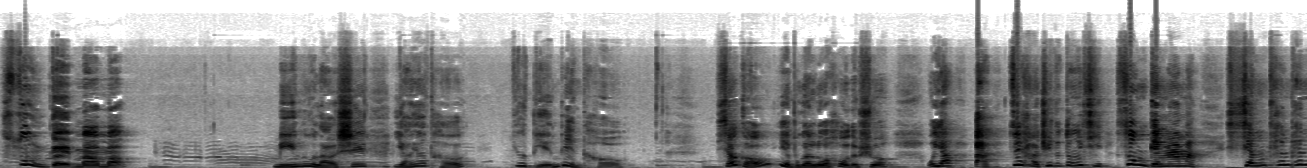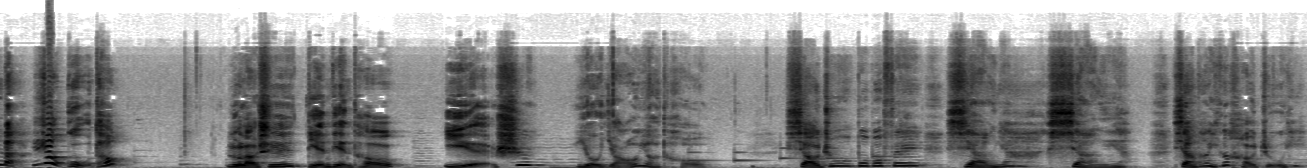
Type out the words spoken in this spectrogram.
送给妈妈。麋鹿老师摇摇头，又点点头。小狗也不甘落后的说：“我要把最好吃的东西送给妈妈，香喷喷的肉骨头。”鹿老师点点头，也是又摇摇头。小猪波波飞想呀想呀。想到一个好主意，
